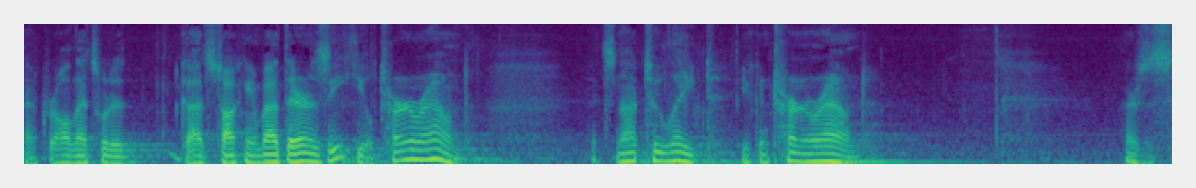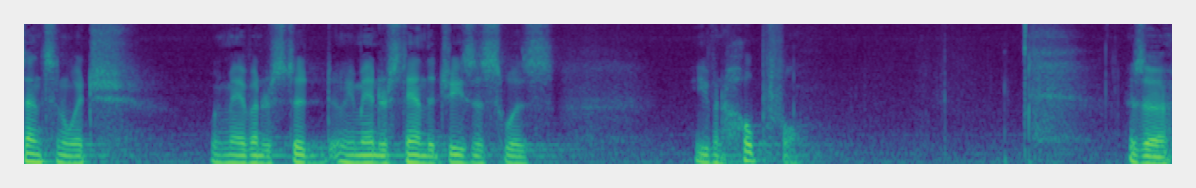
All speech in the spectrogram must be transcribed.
After all, that's what God's talking about there in Ezekiel. Turn around. It's not too late. You can turn around. There's a sense in which we may have understood, we may understand that Jesus was even hopeful. There's a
